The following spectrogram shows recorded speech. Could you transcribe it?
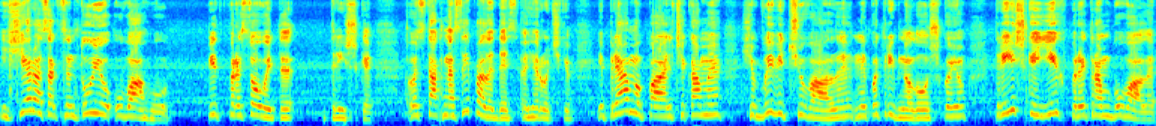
І ще раз акцентую увагу. Підпресовуйте трішки. Ось так насипали десь огірочків і прямо пальчиками, щоб ви відчували, не потрібно ложкою, трішки їх притрамбували.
